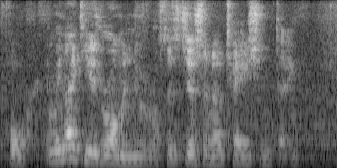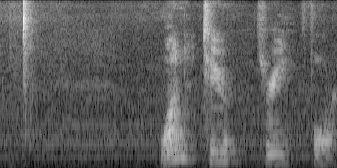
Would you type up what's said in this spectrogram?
4. And we like to use Roman numerals. It's just a notation thing. One, two, three, four.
